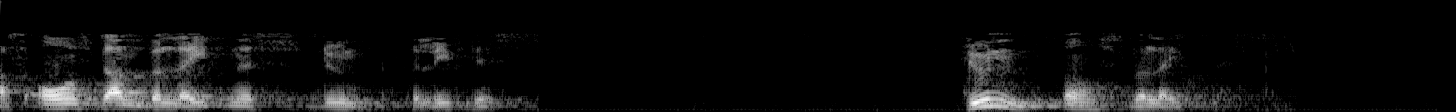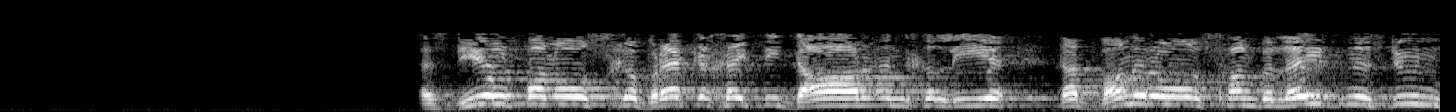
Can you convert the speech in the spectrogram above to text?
as ons dan belydenis doen, geliefdes. Doen ons belydenis. Is deel van ons gebrekkigheid nie daarin geleë dat wanneer ons gaan belydenis doen,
